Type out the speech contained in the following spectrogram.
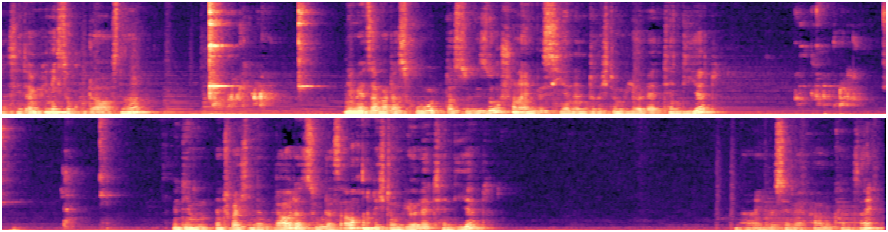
Das sieht irgendwie nicht so gut aus, ne? Nehmen wir jetzt aber das Rot, das sowieso schon ein bisschen in Richtung Violett tendiert. Mit dem entsprechenden Blau dazu, das auch in Richtung Violett tendiert. Na, ein bisschen mehr Farbe könnte sein.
